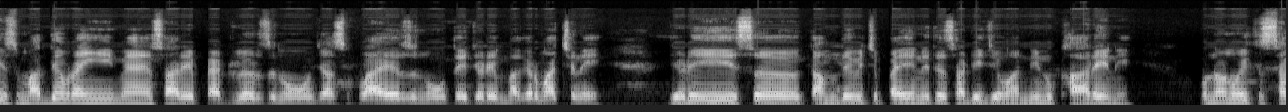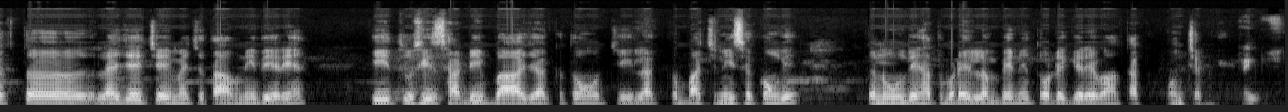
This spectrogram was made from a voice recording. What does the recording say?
ਇਸ ਮਾਧਿਅਮ ਰਾਹੀਂ ਮੈਂ ਸਾਰੇ ਪੈਡਲਰਸ ਨੂੰ ਜਾਂ ਸਪਲਾਇਰਸ ਨੂੰ ਤੇ ਜਿਹੜੇ ਮਗਰਮੱਛ ਨੇ ਜਿਹੜੇ ਇਸ ਕੰਮ ਦੇ ਵਿੱਚ ਪਏ ਨੇ ਤੇ ਸਾਡੀ ਜਵਾਨੀ ਨੂੰ ਖਾ ਰਹੇ ਨੇ ਉਹਨਾਂ ਨੂੰ ਇੱਕ ਸਖਤ ਲਹਿਜੇ 'ਚ ਮੈਂ ਚੇਤਾਵਨੀ ਦੇ ਰਿਹਾ ਕਿ ਤੁਸੀਂ ਸਾਡੀ ਬਾਜ ਅੱਕ ਤੋਂ ਚੀਲ ਅੱਕ ਤੋਂ ਬਚ ਨਹੀਂ ਸਕੋਗੇ। ਕਾਨੂੰਨ ਦੇ ਹੱਥ ਬੜੇ ਲੰਬੇ ਨੇ, ਤੁਹਾਡੇ ਗਿਰੇਵਾਂ ਤੱਕ ਪਹੁੰਚਣਗੇ। ਥੈਂਕ ਯੂ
